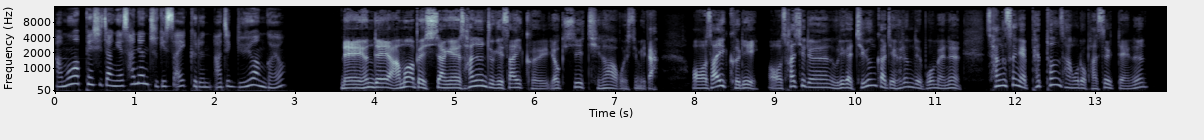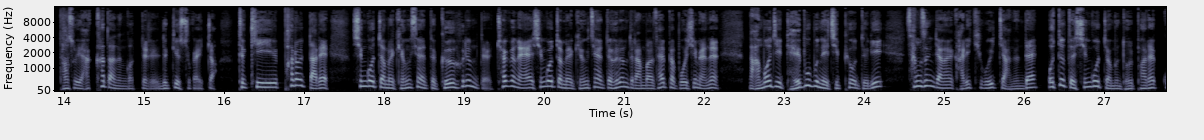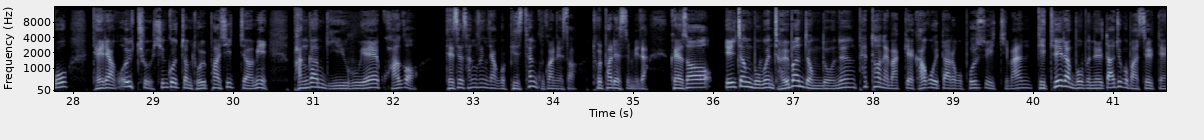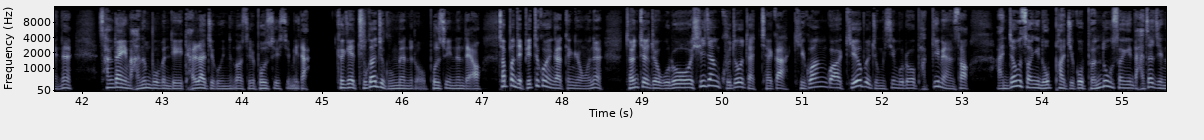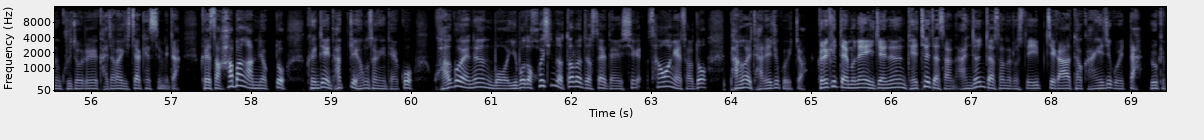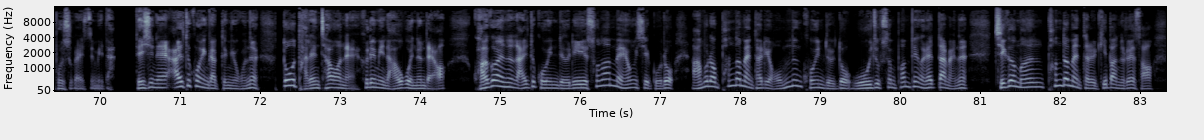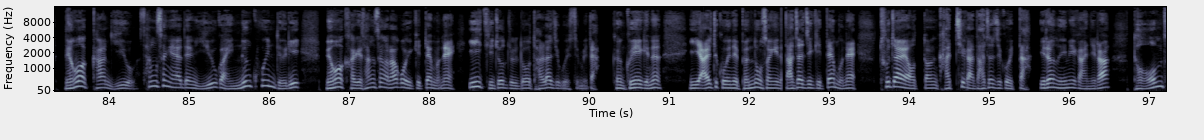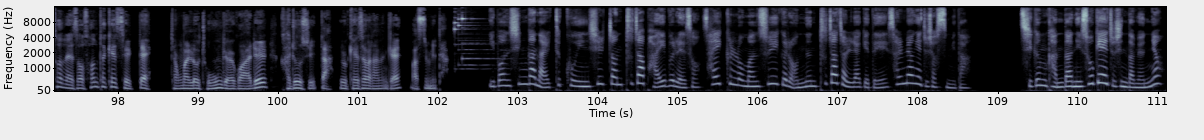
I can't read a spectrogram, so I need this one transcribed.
암호화폐 시장의 4년 주기 사이클은 아직 유효한가요? 네, 현재 암호화폐 시장의 4년 주기 사이클 역시 진화하고 있습니다. 어, 사이클이 어, 사실은 우리가 지금까지 흐름들 보면은 상승의 패턴상으로 봤을 때는 다소 약하다는 것들을 느낄 수가 있죠. 특히 8월 달에 신고점을 경신했던 그 흐름들, 최근에 신고점을 경신했던 흐름들 한번 살펴보시면은 나머지 대부분의 지표들이 상승장을 가리키고 있지 않은데 어쨌든 신고점은 돌파를 했고 대략 얼추 신고점 돌파 시점이 반감기 이후에 과거 대세 상승장과 비슷한 구간에서 돌파를 했습니다. 그래서 일정 부분 절반 정도는 패턴에 맞게 가고 있다고 볼수 있지만 디테일한 부분을 따지고 봤을 때는 상당히 많은 부분들이 달라지고 있는 것을 볼 수 있습니다. 그게 두 가지 국면으로 볼 수 있는데요. 첫 번째 비트코인 같은 경우는 전체적으로 시장 구조 자체가 기관과 기업을 중심으로 바뀌면서 안정성이 높아지고 변동성이 낮아지는 구조를 가져가기 시작했습니다. 그래서 하방 압력도 굉장히 낮게 형성이 되고 과거에는 뭐 이보다 훨씬 더 떨어졌어야 될 시, 상황에서도 방을 잘해주고 있죠. 그렇기 때문에 이제는 대체 자산, 안전 자산으로서의 입지가 더 강해지고 있다. 이렇게 볼 수가 있습니다. 대신에 알트코인 같은 경우는 또 다른 차원의 흐름이 나오고 있는데요. 과거에는 알트코인들이 순환매 형식으로 아무런 펀더멘탈이 없는 코인들도 우후죽순 펌핑을 했다면은 지금은 펀더멘탈을 기반으로 해서 명확한 이유, 상승해야 되는 이유가 있는 코인들이 명확하게 상승을 하고 있기 때문에 이 기조들도 달라지고 있습니다. 그럼 그 얘기는 이 알트코인의 변동성이 낮아지기 때문에 투자의 어떤 가치가 낮아지고 있다. 이런 의미가 아니라 더 엄선해서 선택했을 때 정말로 좋은 결과를 가져올 수 있다. 이렇게 해석을 하는 게 맞습니다. 이번 신간 알트코인 실전 투자 바이블에서 사이클로만 수익을 얻는 투자 전략에 대해 설명해 주셨습니다. 지금 간단히 소개해 주신다면요?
